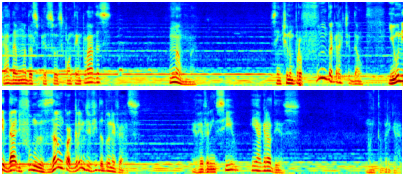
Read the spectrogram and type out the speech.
Cada uma das pessoas contempladas, uma a uma, sentindo profunda gratidão e unidade fusão com a grande vida do universo. Eu reverencio e agradeço. Muito obrigado.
